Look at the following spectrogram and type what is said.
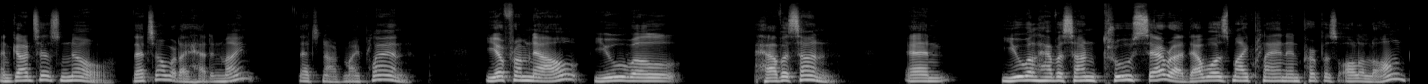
And God says, No, that's not what I had in mind. That's not my plan. Year from now, you will have a son, and you will have a son through Sarah. That was my plan and purpose all along.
